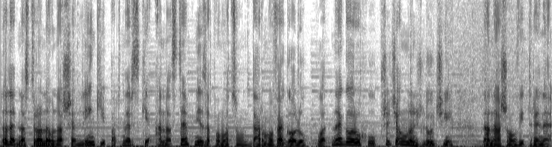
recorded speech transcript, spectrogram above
dodać na stronę nasze linki partnerskie, a następnie za pomocą darmowego lub płatnego ruchu przyciągnąć ludzi na naszą witrynę.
